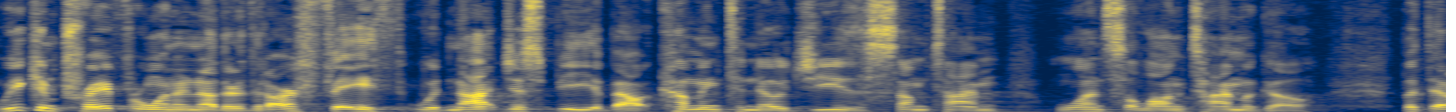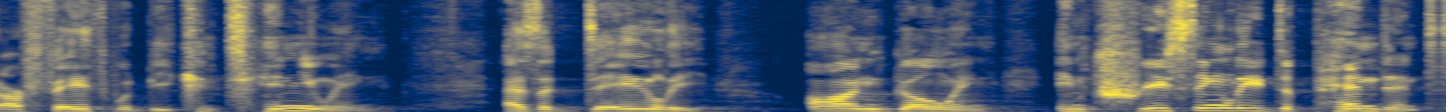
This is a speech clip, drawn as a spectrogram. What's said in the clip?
We can pray for one another that our faith would not just be about coming to know Jesus sometime once a long time ago, but that our faith would be continuing as a daily, ongoing, increasingly dependent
